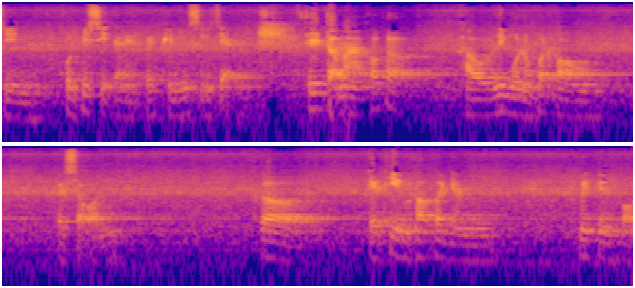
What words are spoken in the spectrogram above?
จีนคุณพิสิทธิ์อะไรไปพิมพ์หนังสือแจกทีต่อมาเขาก็เอานิมนต์หลวงพ่อทองไปสอน ก็เต็มที่ของเขาก็ยังไม่เพียงพอ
